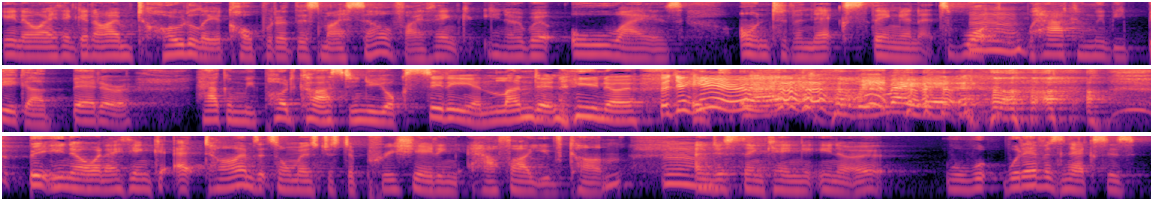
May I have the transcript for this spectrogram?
You know, I think, and I'm totally a culprit of this myself. I think, you know, we're always on to the next thing, and it's what, mm. how can we be bigger, better? How can we podcast in New York City and London? You know, but you're here. Right? we made it. but you know, and I think at times it's almost just appreciating how far you've come, mm. and just thinking, you know, well, whatever's next is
